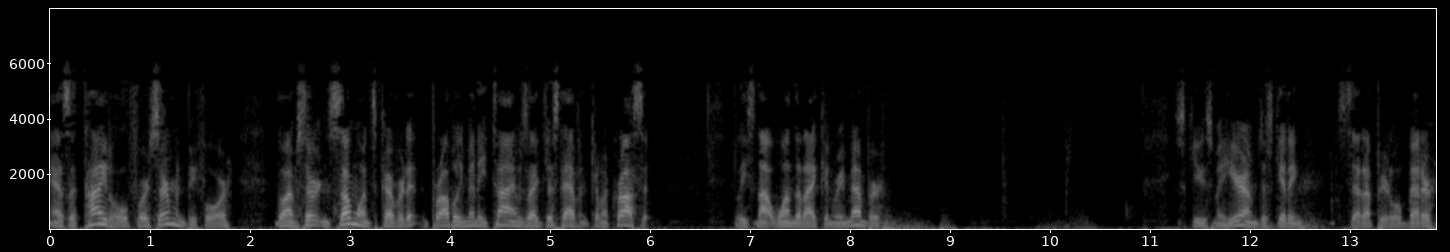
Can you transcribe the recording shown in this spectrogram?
as a title for a sermon before, though I'm certain someone's covered it, and probably many times I just haven't come across it. At least not one that I can remember. Excuse me here, I'm just getting set up here a little better.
